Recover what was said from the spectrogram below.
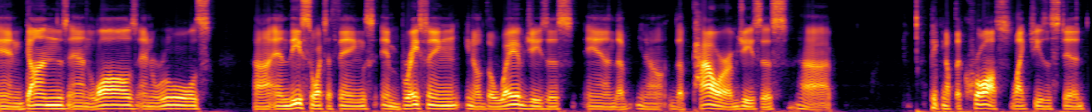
and guns and laws and rules uh, and these sorts of things embracing you know the way of jesus and the you know the power of jesus uh, picking up the cross like jesus did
